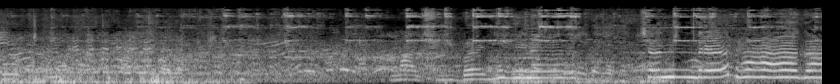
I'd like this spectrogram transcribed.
खूप छान. माझी बहीण चंद्रभागा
